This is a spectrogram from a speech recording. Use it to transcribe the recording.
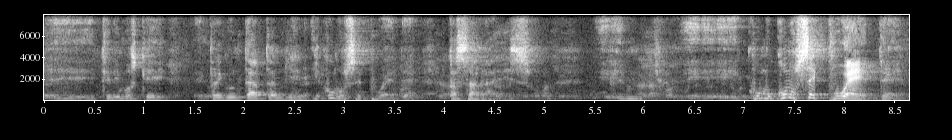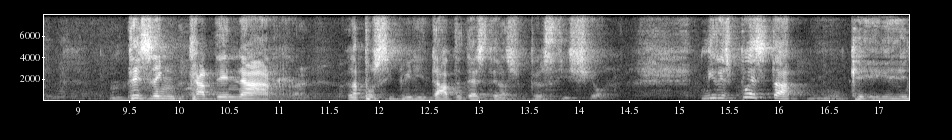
eh, tenemos que preguntar también, ¿y cómo se puede pasar a eso? ¿Cómo, cómo se puede desencadenar la posibilidad de esta superstición? Mi risposta che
